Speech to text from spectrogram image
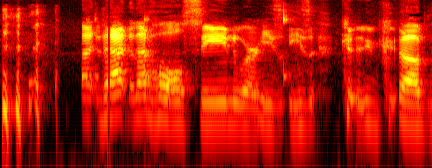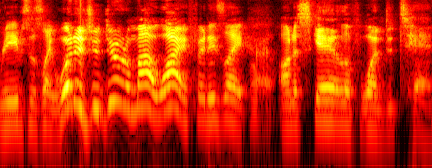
Uh, that that whole scene where he's he's uh, Reeves is like, "What did you do to my wife?" And he's like, on a scale of one to ten,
